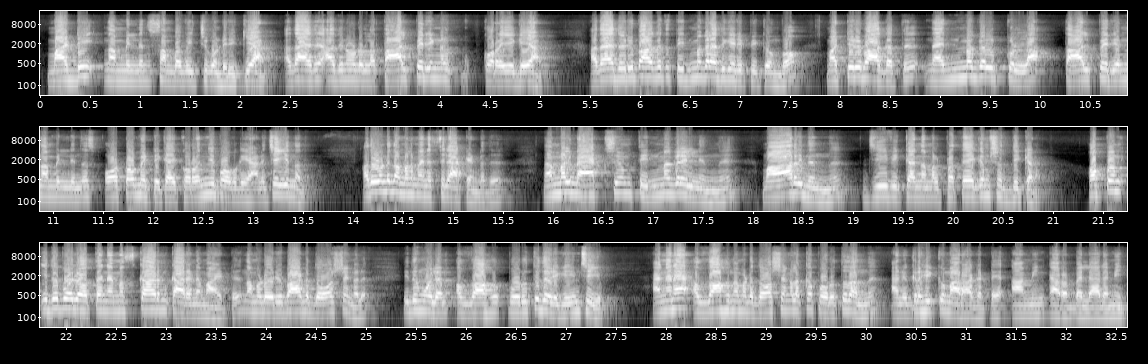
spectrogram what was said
മടി നമ്മിൽ നിന്ന് സംഭവിച്ചു കൊണ്ടിരിക്കുകയാണ്. അതായത് അതിനോടുള്ള താല്പര്യങ്ങൾ കുറയുകയാണ്. അതായത് ഒരു ഭാഗത്ത് തിന്മകൾ അധികരിപ്പിക്കുമ്പോൾ മറ്റൊരു ഭാഗത്ത് നന്മകൾക്കുള്ള താല്പര്യം നമ്മിൽ നിന്ന് ഓട്ടോമാറ്റിക്കായി കുറഞ്ഞു പോവുകയാണ് ചെയ്യുന്നത്. അതുകൊണ്ട് നമ്മൾ മനസ്സിലാക്കേണ്ടത് നമ്മൾ മാക്സിമം തിന്മകളിൽ നിന്ന് മാറി നിന്ന് ജീവിക്കാൻ നമ്മൾ പ്രത്യേകം ശ്രദ്ധിക്കണം. ഒപ്പം ഇതുപോലത്തെ നമസ്കാരം കാരണമായിട്ട് നമ്മുടെ ഒരുപാട് ദോഷങ്ങൾ ഇതുമൂലം അള്ളാഹു പുറത്തു തരികയും ചെയ്യും. അങ്ങനെ അള്ളാഹു നമ്മുടെ ദോഷങ്ങളൊക്കെ പുറത്തു തന്ന് അനുഗ്രഹിക്കുമാറാകട്ടെ. ആമീൻ അറബല്ലാലമീൻ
